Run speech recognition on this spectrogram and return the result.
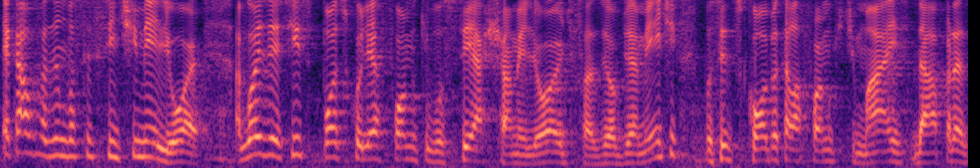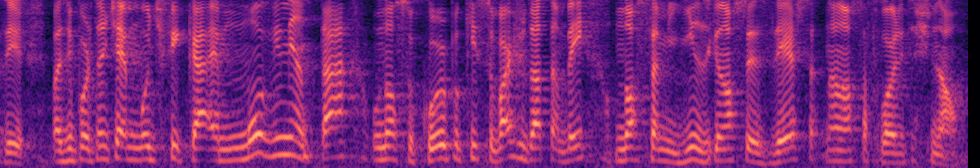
e acaba fazendo você se sentir melhor. Agora, exercício pode escolher a forma que você achar melhor de fazer, obviamente. Você descobre aquela forma que te mais dá prazer. Mas o importante é modificar, é movimentar o nosso corpo, que isso vai ajudar também os nossos amiguinhos aqui, o nosso exército na nossa flora intestinal.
